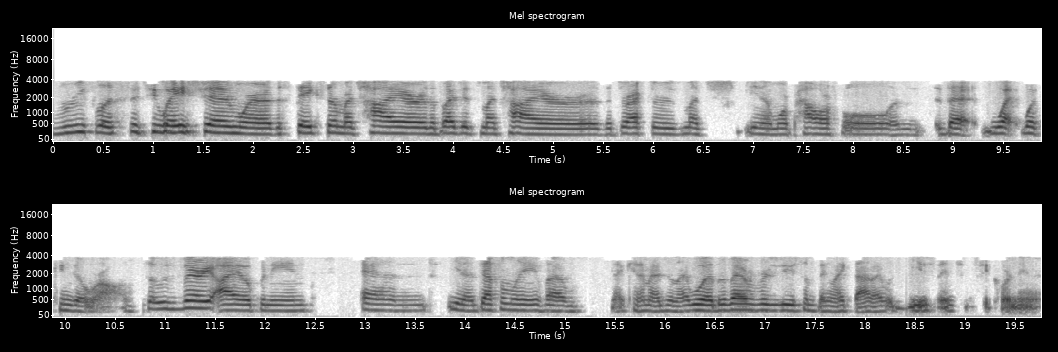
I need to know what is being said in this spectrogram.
ruthless situation where the stakes are much higher, the budget's much higher, the director is much, you know, more powerful and that what, what can go wrong. So it was very eye opening and, you know, definitely if I, I can't imagine I would, but if I ever were to do something like that, I would use an intimacy coordinator.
